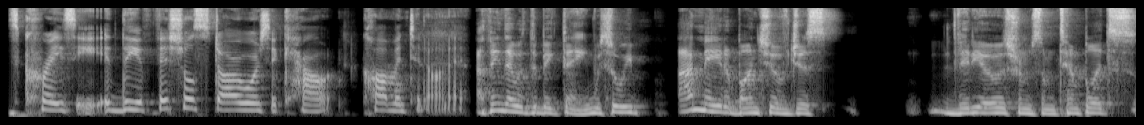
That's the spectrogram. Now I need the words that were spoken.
It's crazy. The official Star Wars account commented on it. I think that was the big thing. So we, I made a bunch of just videos from some templates.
